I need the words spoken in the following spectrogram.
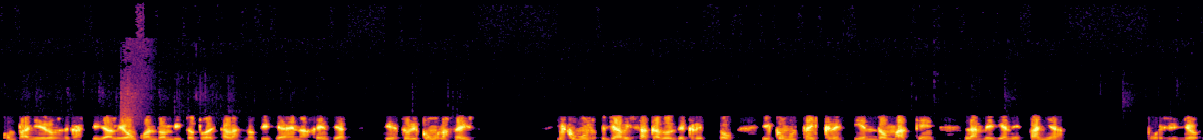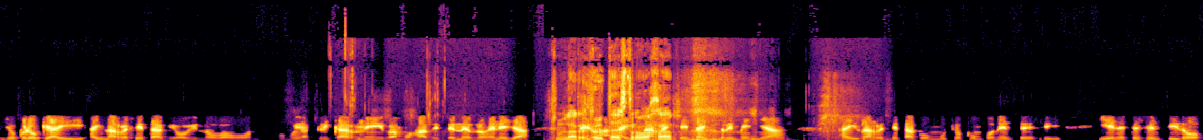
compañeros de Castilla León, cuando han visto todas estas las noticias en agencias. Y esto, ¿y cómo lo hacéis? ¿Y cómo ya habéis sacado el decreto? ¿Y cómo estáis creciendo más que la media en España? Pues yo, yo creo que hay, hay una receta que hoy no voy a explicar ni vamos a detenernos en ella. La receta es trabajar. Una receta extremeña, hay una receta con muchos componentes y, y en este sentido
